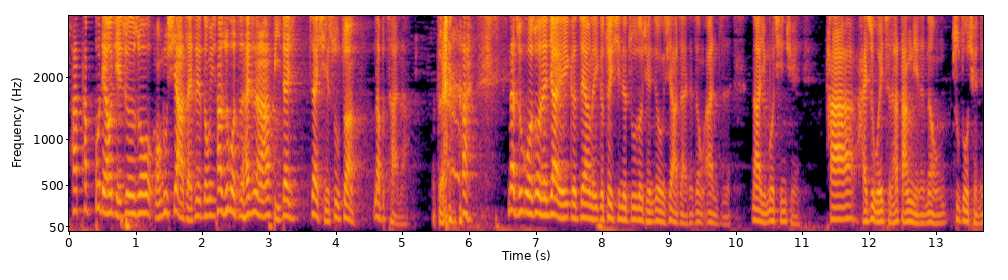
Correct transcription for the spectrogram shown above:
他他不了解，就是说网络下载这些东西，他如果只还是拿笔在在写诉状，那不惨啊。对。那如果说人家有一个这样的一个最新的著作权这种下载的这种案子，那有没有侵权？他还是维持他当年的那种著作权的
